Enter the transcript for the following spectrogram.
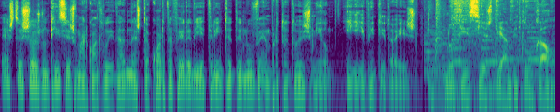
Estas são as notícias marcam a atualidade nesta quarta-feira, dia 30 de novembro de 2022. Notícias de âmbito local.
